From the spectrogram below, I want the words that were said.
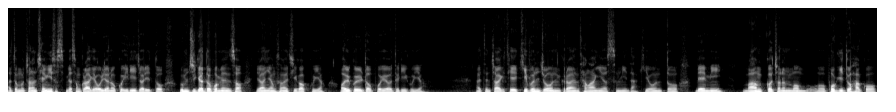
아또 뭐 저는 재미있었습니다. 손가락에 올려놓고 이리저리 또 움직여도 보면서 이런 영상을 찍었고요. 얼굴도 보여드리고요. 하여튼 저에게 되게 기분 좋은 그런 상황이었습니다. 기온 또 매미 마음껏 저는 뭐 어, 보기도 하고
